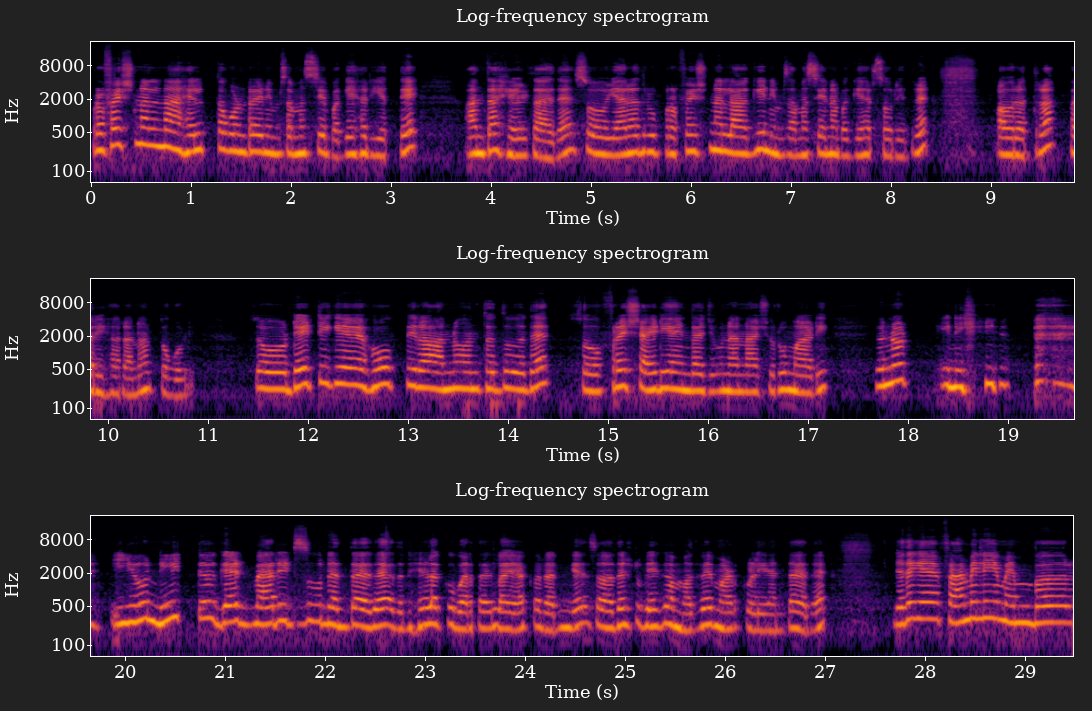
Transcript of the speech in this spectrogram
ಪ್ರೊಫೆಷ್ನಲ್ನ ಹೆಲ್ಪ್ ತಗೊಂಡ್ರೆ ನಿಮ್ಮ ಸಮಸ್ಯೆ ಬಗೆಹರಿಯುತ್ತೆ. ಅಂತ ಹೇಳ್ತಾ ಇದೆ. ಸೊ ಯಾರಾದರೂ ಪ್ರೊಫೆಷ್ನಲ್ ಆಗಿ ನಿಮ್ಮ ಸಮಸ್ಯೆನ ಬಗೆಹರಿಸೋರಿದ್ರೆ ಅವ್ರ ಹತ್ರ ಪರಿಹಾರನ ತಗೊಳ್ಳಿ. ಸೊ ಡೇಟಿಗೆ ಹೋಗ್ತೀರಾ ಅನ್ನುವಂಥದ್ದು ಇದೆ. ಸೊ ಫ್ರೆಶ್ ಐಡಿಯಾಯಿಂದ ಜೀವನನ ಶುರು ಮಾಡಿ. You note in you need to get married soon ಅಂತ ಇದೆ. ಅದನ್ನು ಹೇಳೋಕ್ಕೂ ಬರ್ತಾ ಇಲ್ಲ ಯಾಕೋ ನನಗೆ. ಸೊ ಆದಷ್ಟು ಬೇಗ ಮದುವೆ ಮಾಡ್ಕೊಳ್ಳಿ ಅಂತ ಇದೆ. ಜೊತೆಗೆ ಫ್ಯಾಮಿಲಿ ಮೆಂಬರ್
